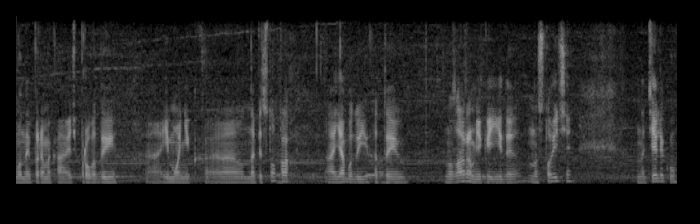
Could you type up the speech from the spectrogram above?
Вони перемикають проводи е, і Монік е, на підстопах. А я буду їхати Назаром, який їде на стойці, на телеку.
